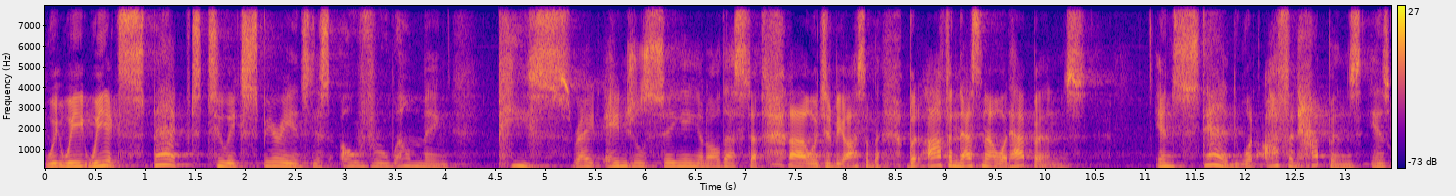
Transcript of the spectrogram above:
We, we, we expect to experience this overwhelming peace, right? Angels singing and all that stuff, uh, which would be awesome. But, but often that's not what happens. Instead, what often happens is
